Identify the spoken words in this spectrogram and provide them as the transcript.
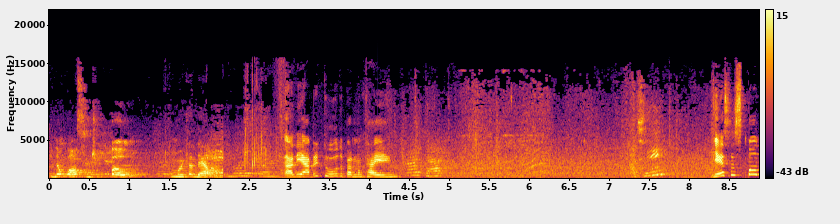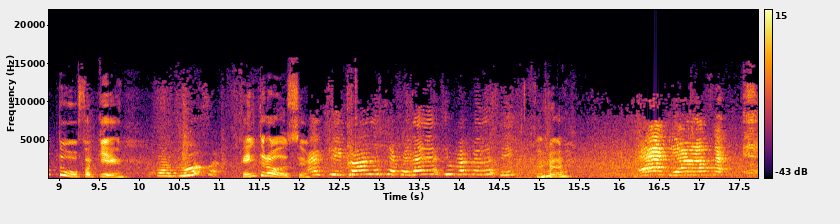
Que não gosta de pão com mortadela. Ali abre tudo pra não cair. Ah, tá. Assim? E essas pantufas aqui? Pantufa? Quem trouxe? Aqui, quando você cuidar, assim vai fazer assim. É, que é nossa, é-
